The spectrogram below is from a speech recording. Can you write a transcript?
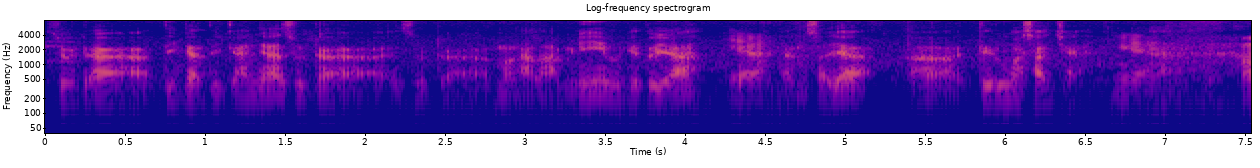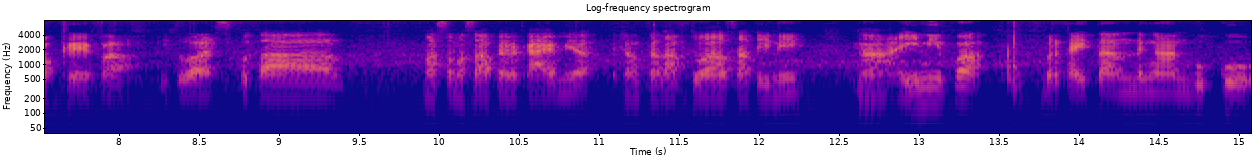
sudah tiga tiganya sudah sudah mengalami begitu ya Ya, dan saya eh, di rumah saja. ya. Oke Pak, itulah seputar masa-masa ppkm ya yang teraktual saat ini. Nah ini Pak berkaitan dengan buku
